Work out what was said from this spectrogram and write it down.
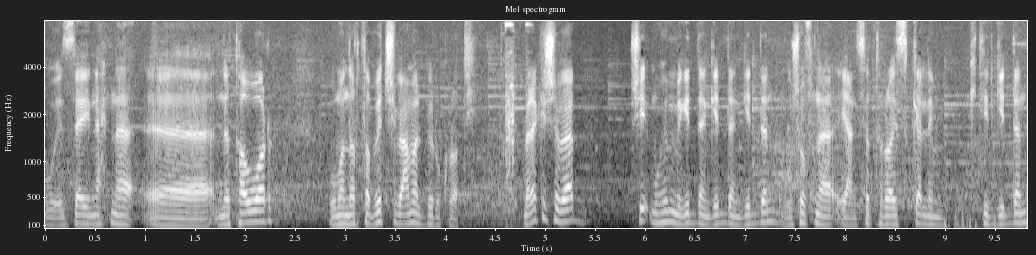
وإزاي إن إحنا آه، نطور وما نرتبطش بعمل بيروقراطي. مراكز شباب شيء مهم جدا جدا جدا. وشفنا يعني سياده الرئيس اتكلم كتير جدا.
